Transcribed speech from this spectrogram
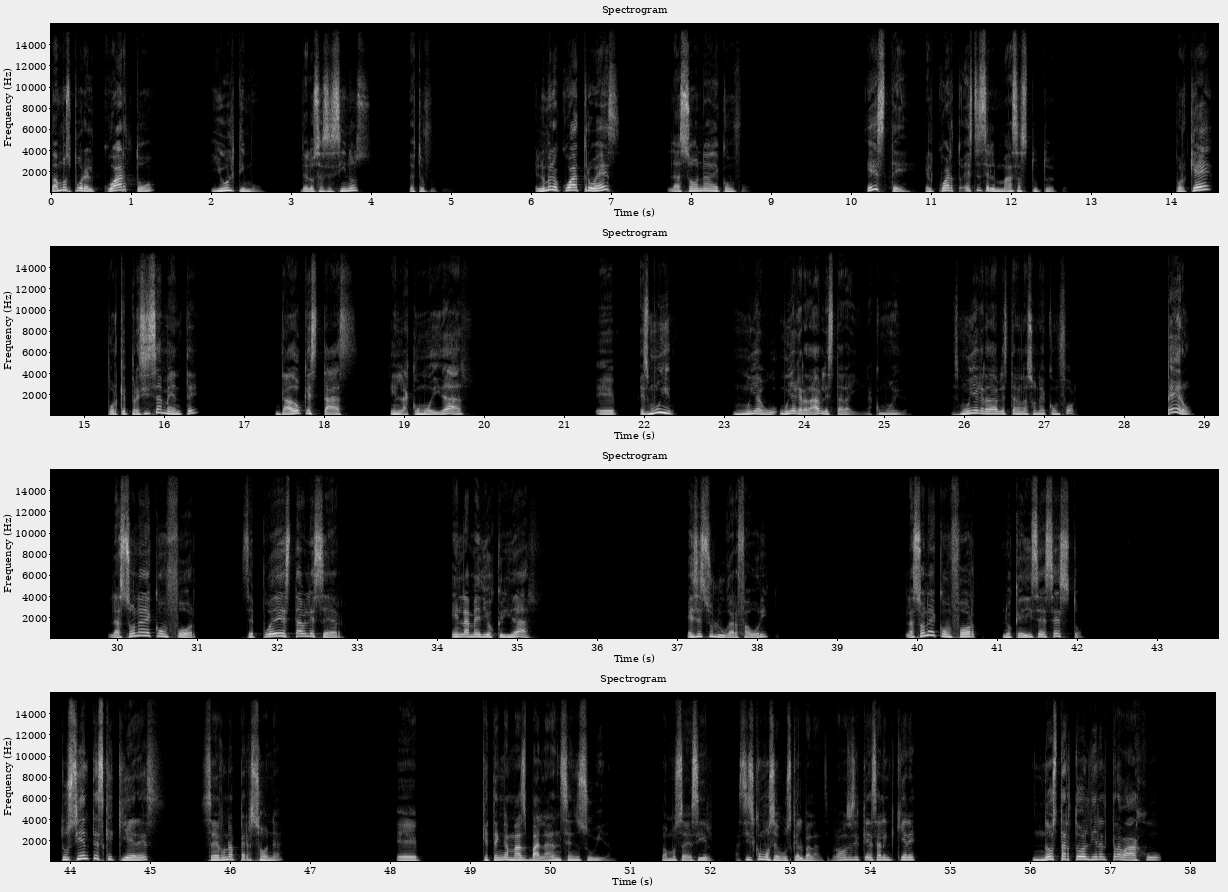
Vamos por el cuarto y último de los asesinos de tu futuro. El número cuatro es la zona de confort. Este, el cuarto, este es el más astuto de todos. ¿Por qué? Porque precisamente, dado que estás en la comodidad, eh, es muy, muy, muy agradable estar ahí en la comodidad. Es muy agradable estar en la zona de confort. Pero la zona de confort se puede establecer en la mediocridad. Ese es su lugar favorito. La zona de confort lo que dice es esto. Tú sientes que quieres ser una persona eh, que tenga más balance en su vida. Vamos a decir, así es como se busca el balance, pero vamos a decir que es alguien que quiere no estar todo el día en el trabajo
